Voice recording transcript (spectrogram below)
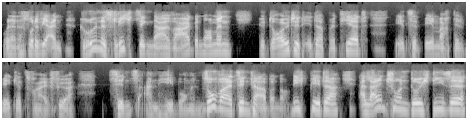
oder das wurde wie ein grünes Lichtsignal wahrgenommen, gedeutet, interpretiert. Die EZB macht den Weg jetzt frei für Zinsanhebungen. Soweit sind wir aber noch nicht, Peter. Allein schon durch diese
